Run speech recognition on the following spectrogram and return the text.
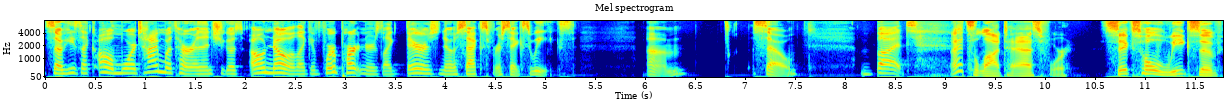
so he's like, Oh, more time with her. And then she goes, Oh no, like if we're partners, like there's no sex for six weeks. Um so but That's a lot to ask for. Six whole weeks of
